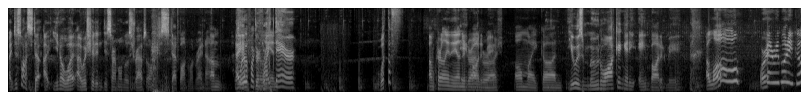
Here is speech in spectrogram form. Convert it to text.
I just want to step. I, you know what? I wish I didn't disarm all those traps. I want to just step on one right now. I'm hey, where the fuck they're is he? right there. What the? F- I'm currently in the underground Aimbotted me. Garage. Oh my god. he was moonwalking and he aimbotted me. Hello? Where'd everybody go?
